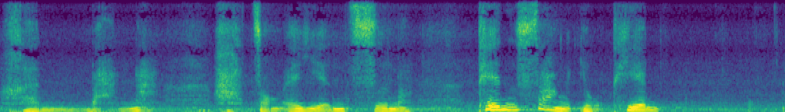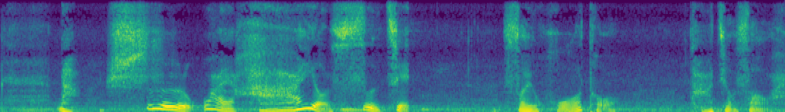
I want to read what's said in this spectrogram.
很难呐！哈，总而言之呢，天上有天。那世外还有世界，所以佛陀他就说啊：“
